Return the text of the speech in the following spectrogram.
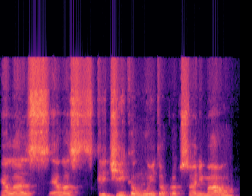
elas, elas criticam muito a produção animal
